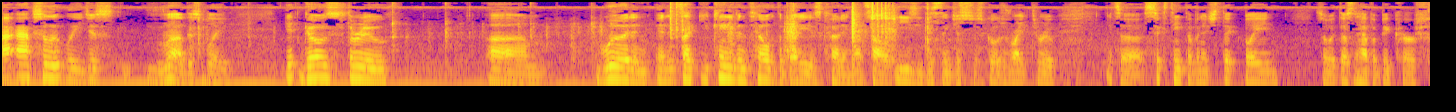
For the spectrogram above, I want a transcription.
I absolutely just love this blade. It goes through um, wood and, and it's like you can't even tell that the blade is cutting. That's how easy this thing just, just goes right through. It's a 16th of an inch thick blade, so it doesn't have a big kerf.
